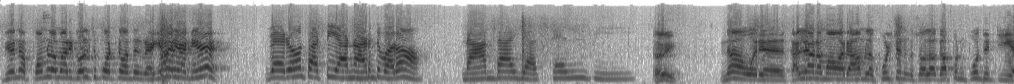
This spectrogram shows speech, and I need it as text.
இது என்ன பொம்பளை மாதிரி கொலுசு போட்டு வந்துருக்க யார் யா நீ வெறும் தட்டியா நடந்து வரோம். நான் தான் யா செல்வி. ஏய் நான் ஒரு கல்யாணமா வர ஆம்பளை குளிச்சுனுக்கு சொல்ல கப்புன்னு பூந்துட்டிய?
